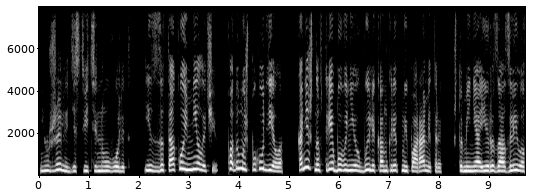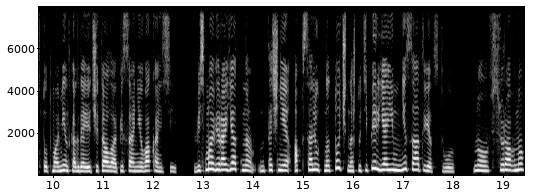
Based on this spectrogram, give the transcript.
Неужели действительно уволит? Из-за такой мелочи. Подумаешь, похудела. Конечно, в требованиях были конкретные параметры, что меня и разозлило в тот момент, когда я читала описание вакансии. Весьма вероятно, точнее, абсолютно точно, что теперь я им не соответствую. Но все равно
